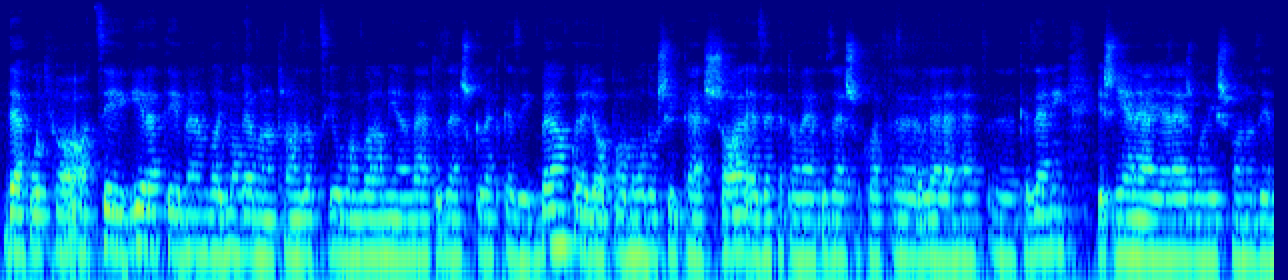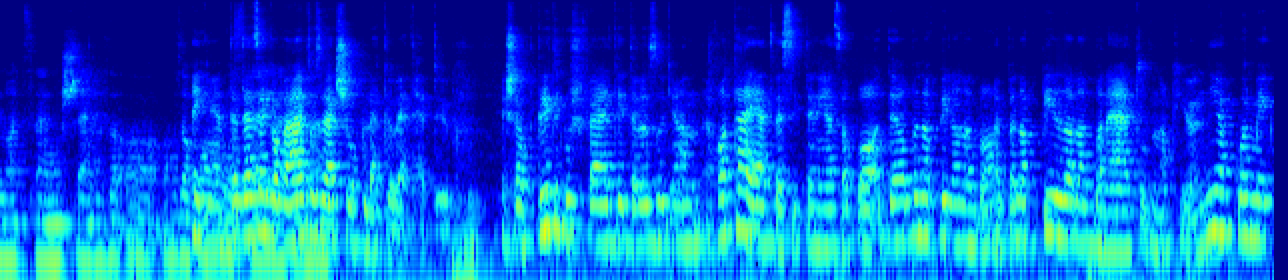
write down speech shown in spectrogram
de hogyha a cég életében vagy magában a tranzakcióban valamilyen változás következik be, akkor egy apa módosítással ezeket a változásokat le lehet kezelni, és ilyen eljárásban is van azért nagy számosság az, a, az apa Igen, tehát ezek a változások lekövethetők. Uh-huh. És a kritikus feltétel az ugyan hatáját lehet veszíteni az apa, de abban a pillanatban, ebben a pillanatban el tudnak jönni, akkor még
